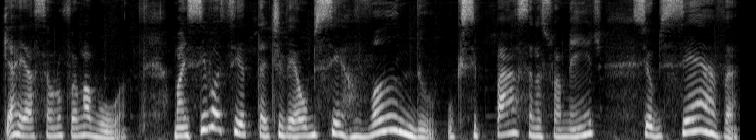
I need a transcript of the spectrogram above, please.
que a reação não foi uma boa. Mas se você estiver observando o que se passa na sua mente, se observa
